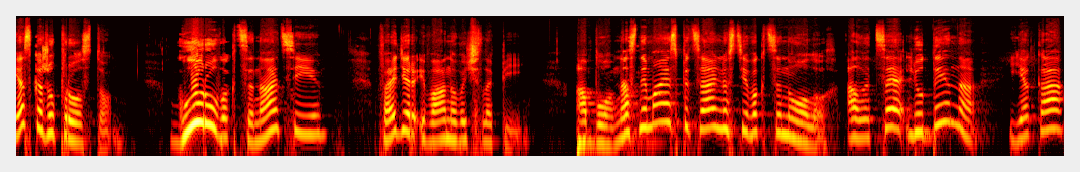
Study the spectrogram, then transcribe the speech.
Я скажу просто: гуру вакцинації Федір Іванович Лапій. Або в нас немає спеціальності вакцинолог, але це людина, яка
